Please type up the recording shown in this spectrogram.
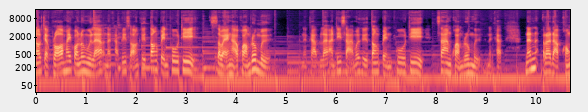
นอกจากพร้อมให้ความร่วมมือแล้วนะครับ ที่ 2 คือต้องเป็นผู้ที่แสวงหาความร่วมมือนะครับและอันที่ 3 ก็คือต้องเป็นผู้ที่สร้างความร่วมมือนะครับนั้นระดับของ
